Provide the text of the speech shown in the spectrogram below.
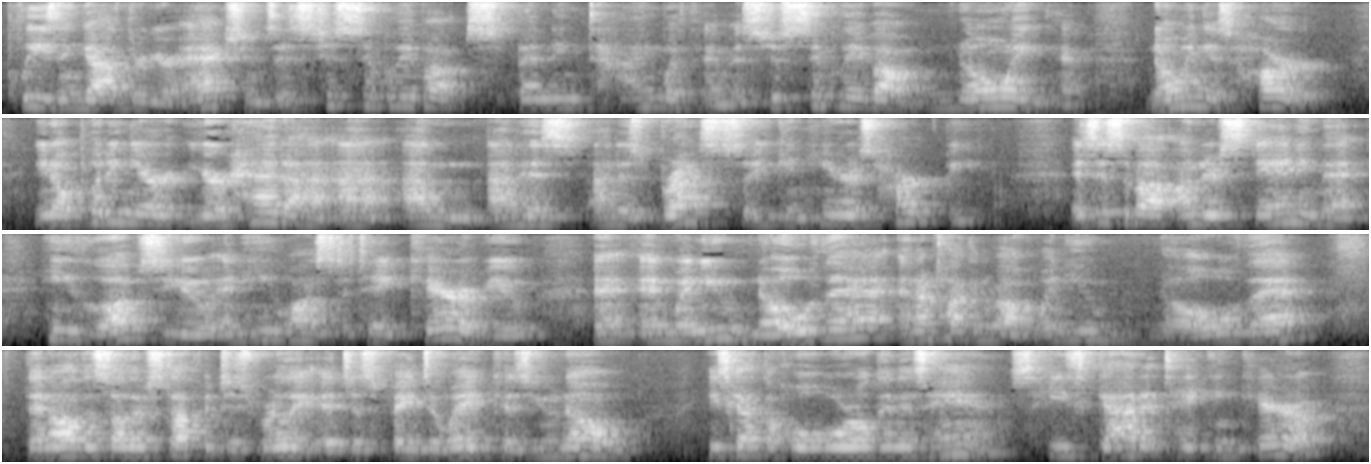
pleasing God through your actions. It's just simply about spending time with Him. It's just simply about knowing Him, knowing His heart, you know, putting your, your head on, on, on, his, on his breast so you can hear his heartbeat. It's just about understanding that he loves you and he wants to take care of you. And, and when you know that, and I'm talking about when you know that, then all this other stuff, it just really, it just fades away because you know he's got the whole world in his hands. He's got it taken care of.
